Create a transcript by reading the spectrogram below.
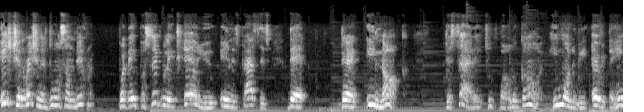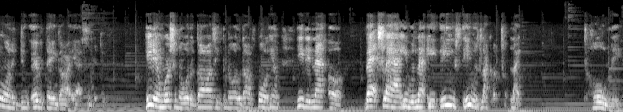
each generation is doing something different, but they specifically tell you in this passage that that Enoch decided to follow God. He wanted to be everything. He wanted to do everything God asked him to do. He didn't worship no other gods. He put no other gods before him. He did not uh backslide. He was not. He he he was like a like totally,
